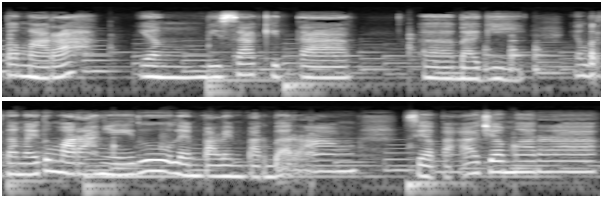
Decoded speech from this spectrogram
pemarah yang bisa kita uh, bagi. Yang pertama itu marahnya itu lempar-lempar barang, siapa aja marah,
